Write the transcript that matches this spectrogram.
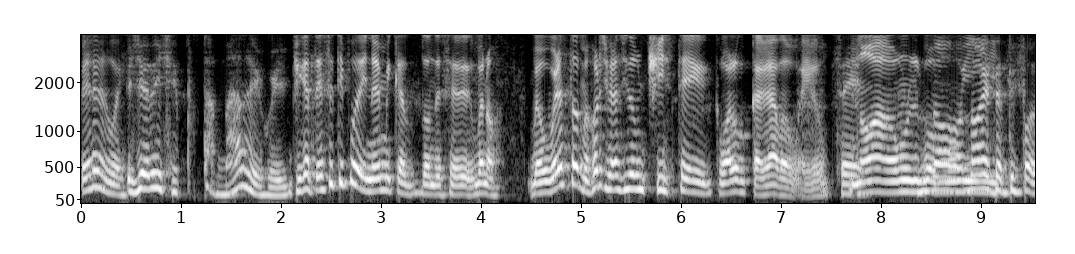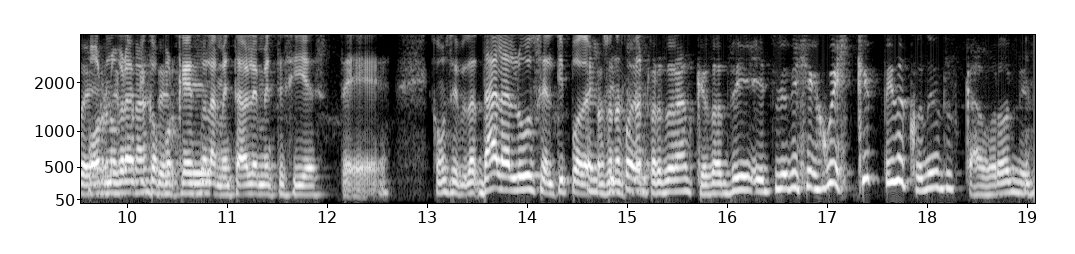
Pero, güey. Y yo dije, puta madre, güey. Fíjate, ese tipo de dinámicas donde se. Bueno, me hubiera estado mejor si hubiera sido un chiste o algo cagado, güey. Sí. No a algo No, muy no ese tipo de- pornográfico, de frases, porque sí. eso lamentablemente sí, este. ¿Cómo se da? A la luz el tipo de El personas tipo que de son. personas que son, sí. Y entonces yo dije, güey, ¿qué pedo con estos cabrones?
